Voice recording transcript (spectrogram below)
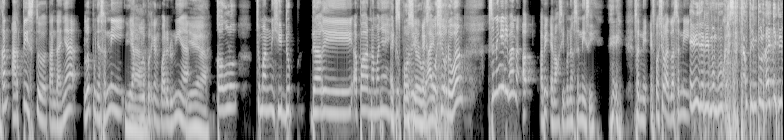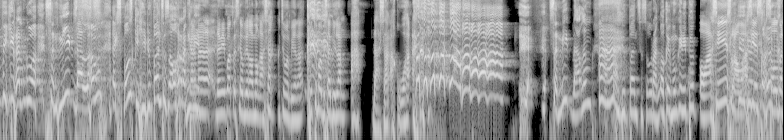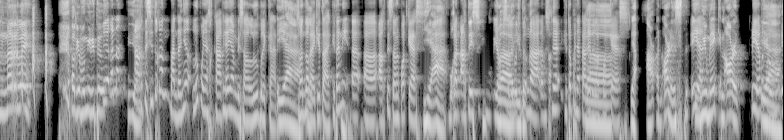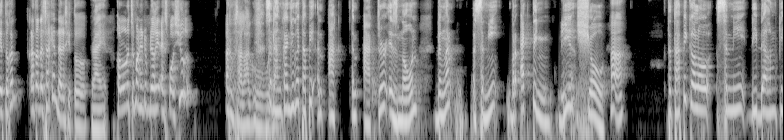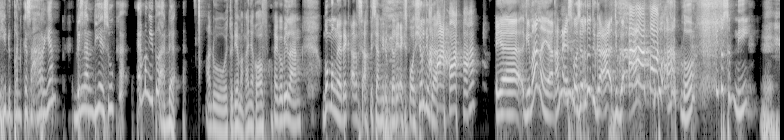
Kan artis tuh tandanya lu punya seni Iya. yang lu berikan kepada dunia. Iya. kalau lu cuman hidup dari apa namanya hidup Expose dari life. exposure doang seninya di mana? Ah, tapi emang sih bener seni sih. Seni exposure adalah seni. Ini jadi membuka satu pintu lagi di pikiran gua. Seni dalam expose kehidupan seseorang nih. karena demi podcast gak boleh ngomong kasar gue cuma bilang gue cuma bisa bilang ah dasar aqua Seni dalam Ah, kehidupan seseorang. Oke mungkin itu. oasis lah oasis kesel bener gue Oke mungkin itu. ya karena Iya. artis itu kan tandanya lu punya karya yang bisa lu berikan Iya. contoh kayak kita kita nih eh, eh, artis dalam podcast Iya. bukan artis yang selebriti gitu. enggak maksudnya kita punya karya dalam Eh, podcast Ya, are an artist. Iya. We make an art. iya betul Iya. itu kan kata dasarnya dari situ Right. Kalau lu cuman hidup dari exposure, aduh salah gue. Sedangkan juga tapi an act an actor is known dengan seni berakting di Iya. show. Hah? Tetapi kalau seni di dalam kehidupan keseharian dengan dia suka, emang itu ada. Aduh itu dia makanya Kov. Kayak gue bilang, gue mau ngeledek artis-artis yang hidup dari exposure juga. ya gimana ya? Karena exposure itu juga juga art, itu art loh. Itu seni.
